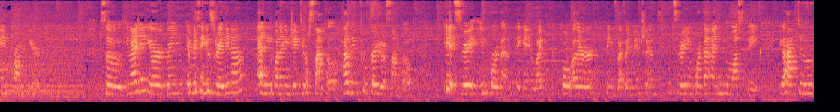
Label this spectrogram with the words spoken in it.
in from here so imagine you're going, everything is ready now and you want to inject your sample. How do you prepare your sample? It's very important again, like all other things that I mentioned. It's very important and you must do it. You have to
